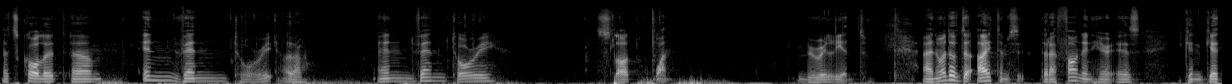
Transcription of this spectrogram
Let's call it um, inventory uh, inventory slot 1 brilliant. And one of the items that I found in here is you can get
